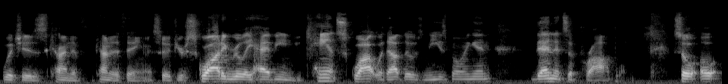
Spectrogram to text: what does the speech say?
which is kind of kind of the thing. So if you're squatting really heavy and you can't squat without those knees bowing in then it's a problem. So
